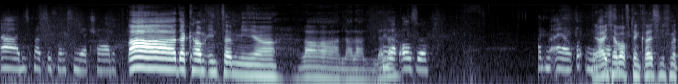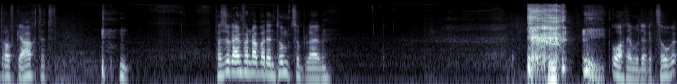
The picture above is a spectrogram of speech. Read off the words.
Ah, diesmal hat sie funktioniert. Schade. Ah, da kam hinter mir. La la la la. la. Auch so. Hat mir einer Rücken Ja, ich habe auf den Kreis nicht mehr drauf geachtet. Versuche einfach da bei den Turm zu bleiben. Oh, der wurde gezogen.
